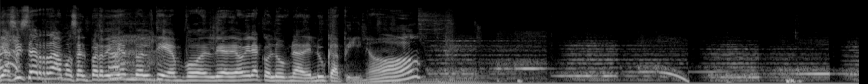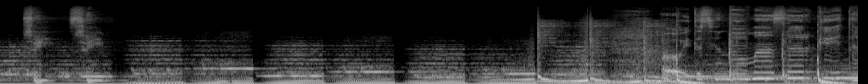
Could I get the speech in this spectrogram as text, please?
Y así cerramos el Perdiendo el Tiempo del día de hoy, la columna de Luca Pino. Sí, sí. Hoy te siento más cerquita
